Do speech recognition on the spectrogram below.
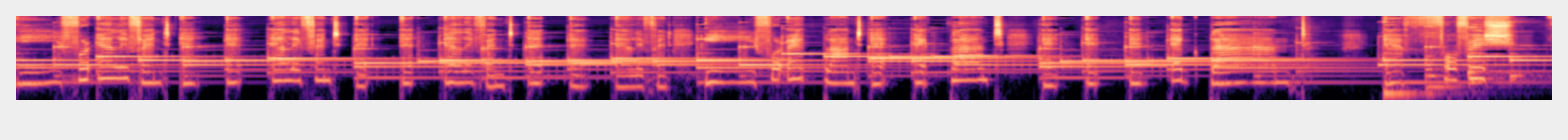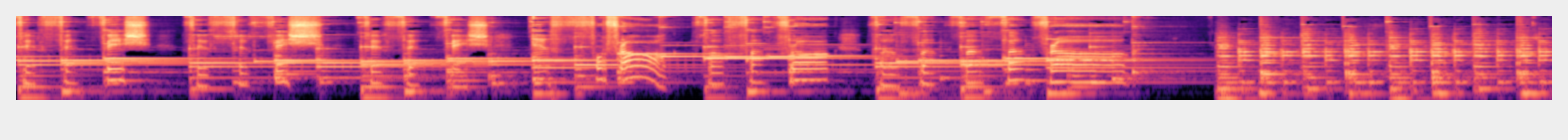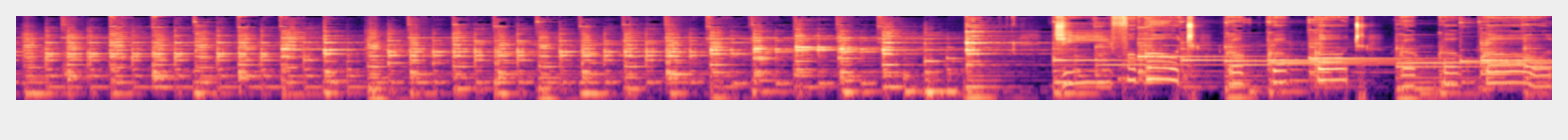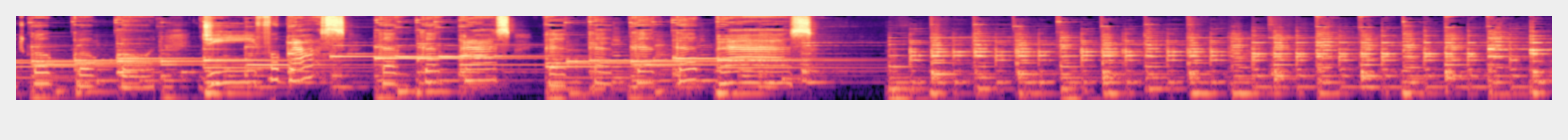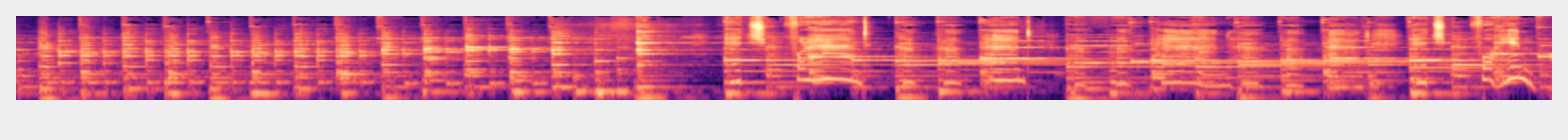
for elephant, e, e, elephant, e, e, elephant, e, e, elephant. E for eggplant, e, eggplant, e, e, e, eggplant. F for fish, f, f, fish, f, f, fish, f, f, fish. F for frog, f, f, frog, for goat, go go goat, go go goat, go go goat. G for grass, g g grass, g g g g grass. H for edge for him.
